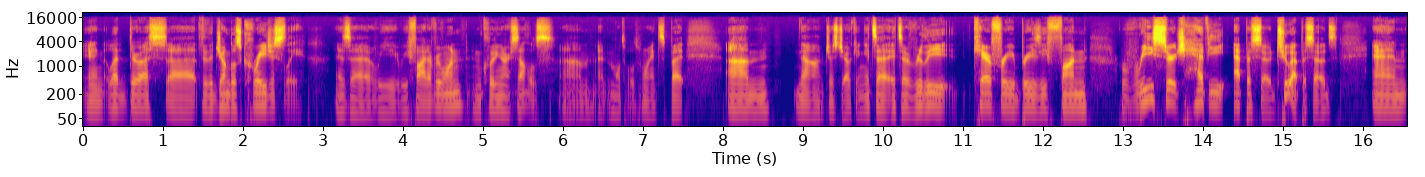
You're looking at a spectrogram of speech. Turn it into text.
and led through us uh, through the jungles courageously as uh, we we fought everyone, including ourselves, um, at multiple points. But um, no, I'm just joking. It's a it's a really carefree, breezy, fun, research heavy episode. Two episodes, and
